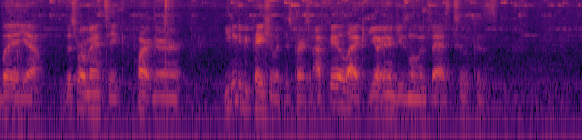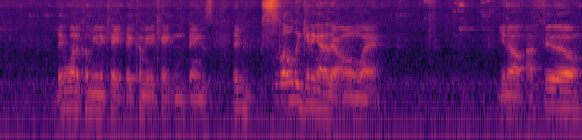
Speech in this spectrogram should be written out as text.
But yeah, this romantic partner you need to be patient with this person. I feel like your energy is moving fast too, because they want to communicate. They're communicating things. They're slowly getting out of their own way. You know, I feel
